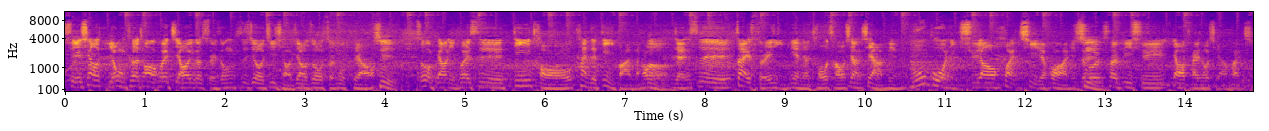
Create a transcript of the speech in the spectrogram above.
学校游泳课通常会教一个水中自救的技巧，叫做水母漂。是水母漂，你会是低头看着地板，然后人是在水里面的，头朝向下面。如果你需要换气的话，你是不是会必须要抬头起来换气？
